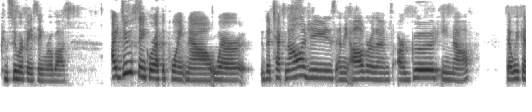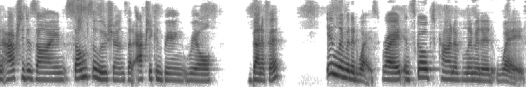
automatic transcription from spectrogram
consumer facing robots i do think we're at the point now where the technologies and the algorithms are good enough that we can actually design some solutions that actually can bring real benefit in limited ways, right? In scoped kind of limited ways.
